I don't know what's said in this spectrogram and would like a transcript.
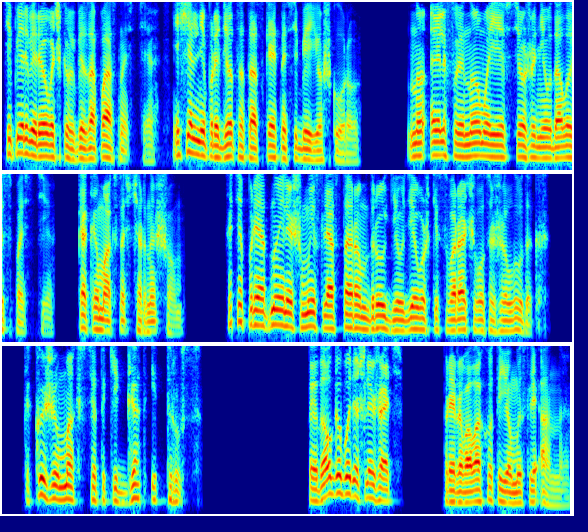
Теперь веревочка в безопасности, и Хель не придется таскать на себе ее шкуру. Но эльфа и Нома ей все же не удалось спасти, как и Макса с Чернышом. Хотя при одной лишь мысли о старом друге у девушки сворачивался желудок. Какой же Макс все-таки гад и трус. «Ты долго будешь лежать?» — прервала ход ее мысли Анна.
